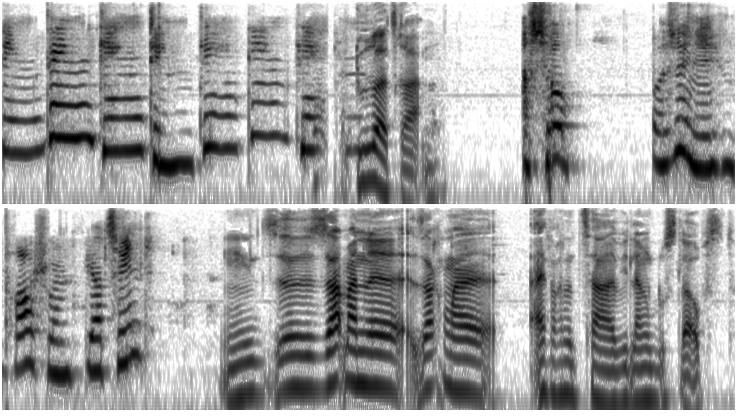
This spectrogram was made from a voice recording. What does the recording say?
Ding, ding, ding, ding, ding, ding, ding. Du sollst raten. Ach so. Weiß ich nicht, ein paar schon. Jahrzehnt? Äh, Sag mal, eine, sag mal einfach eine Zahl, wie lange du es glaubst.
